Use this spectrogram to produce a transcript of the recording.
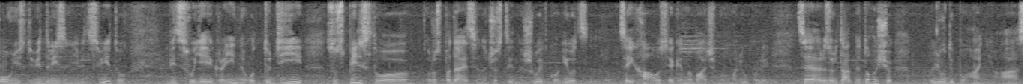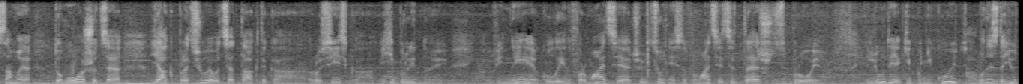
повністю відрізані від світу, від своєї країни, от тоді суспільство розпадається на частини швидко. І от цей хаос, який ми бачимо в Маріуполі, це результат не того, що люди погані, а саме того, що це як працює оця тактика російська гібридної війни, коли інформація чи відсутність інформації це теж зброя. Люди, які панікують, вони здаються.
